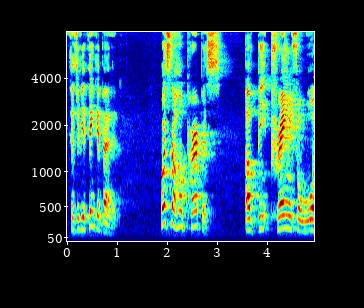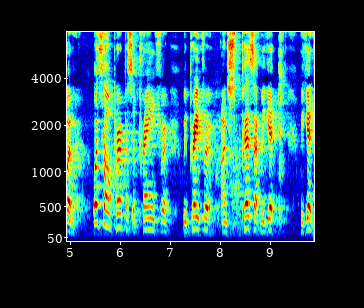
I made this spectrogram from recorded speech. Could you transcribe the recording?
Because if you think about it, what's the whole purpose of be, praying for water? What's the whole purpose of praying for? We pray for on Pesach. We get we get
